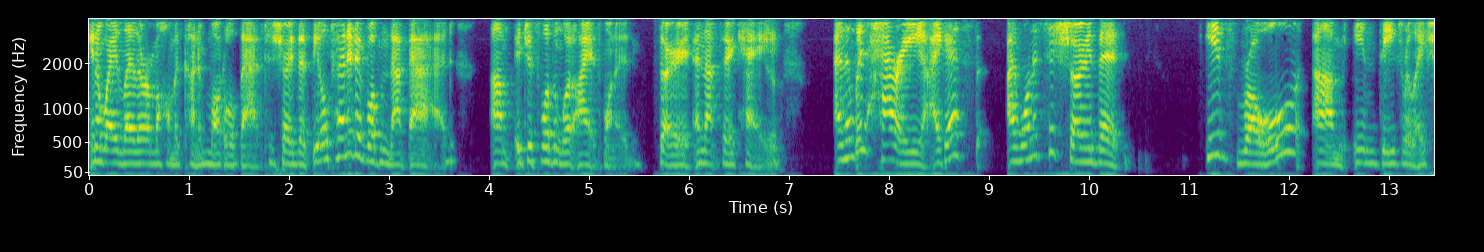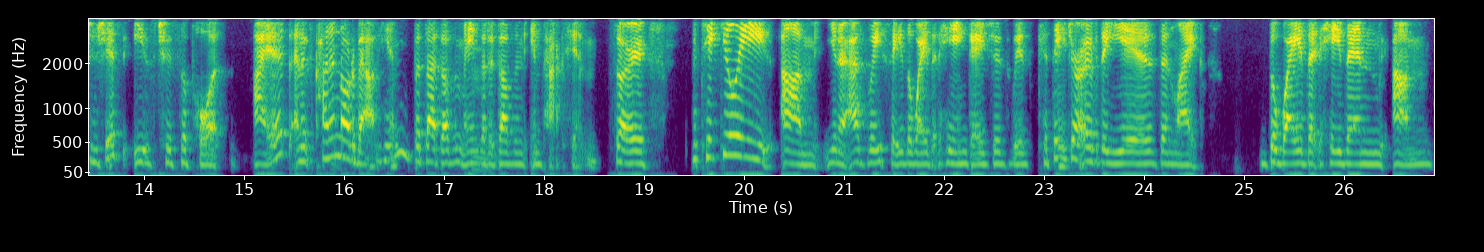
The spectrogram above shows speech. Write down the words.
in a way, Laila and Muhammad kind of modeled that to show that the alternative wasn't that bad. Um, it just wasn't what Ayat wanted. So, and that's okay. Yeah. And then with Harry, I guess I wanted to show that his role um, in these relationships is to support Ayat. And it's kind of not about him, but that doesn't mean that it doesn't impact him. So, particularly, um, you know, as we see the way that he engages with Khadija over the years and like the way that he then um,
